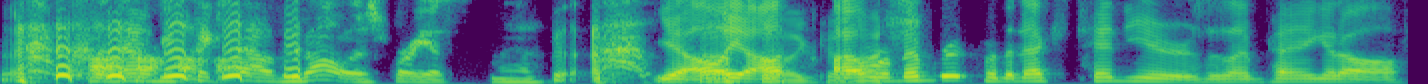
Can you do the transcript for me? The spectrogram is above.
That'll be six thousand dollars for you. Yeah, oh yeah, Oh, I'll, I'll remember it for the next ten years as I'm paying it off.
